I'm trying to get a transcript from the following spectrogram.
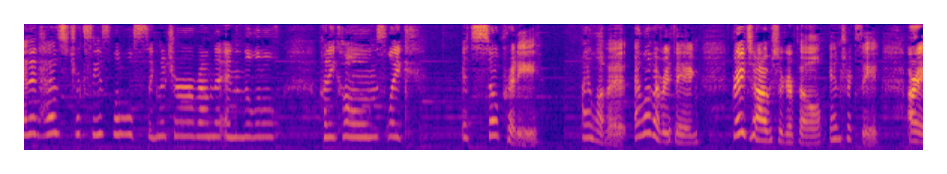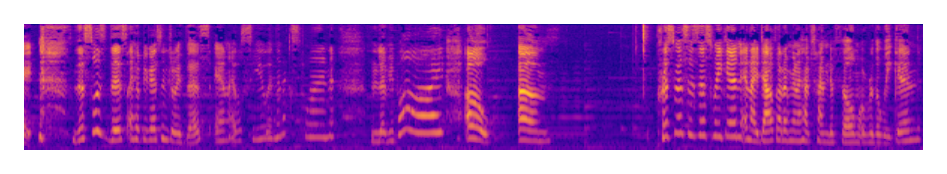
And it has Trixie's little signature around the end and the little honeycombs. Like, it's so pretty. I love it. I love everything. Great job, Sugarpill and Trixie. All right, this was this. I hope you guys enjoyed this, and I will see you in the next one. Love you, bye. Oh, um, Christmas is this weekend, and I doubt that I'm going to have time to film over the weekend.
